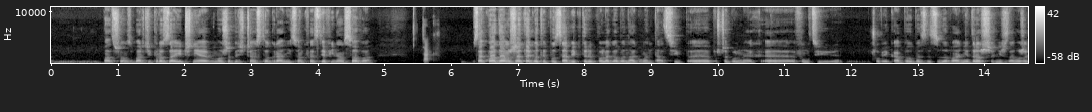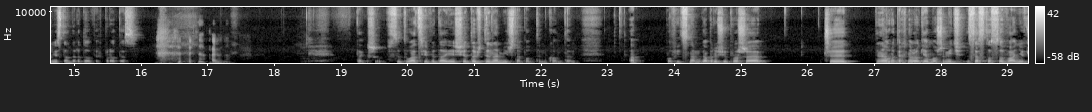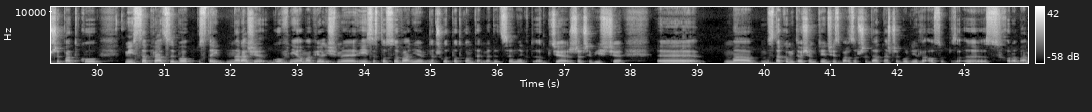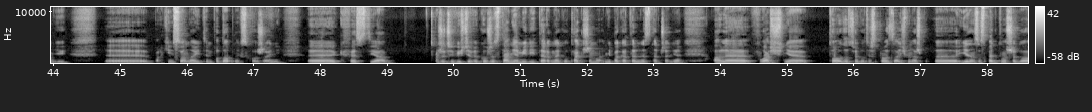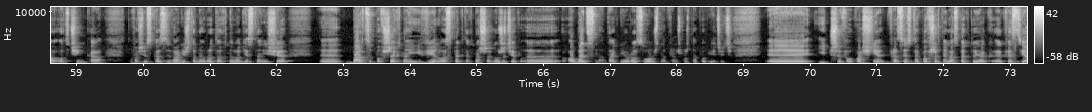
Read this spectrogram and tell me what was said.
patrząc bardziej prozaicznie, może być często granicą kwestia finansowa. Tak. Zakładam, że tego typu zabieg, który polegałby na augmentacji poszczególnych funkcji człowieka byłby zdecydowanie droższy niż założenie standardowych protez. Na pewno. Także sytuacja wydaje się dość dynamiczna pod tym kątem. A powiedz nam, Gabrysiu, proszę, czy neurotechnologia może mieć zastosowanie w przypadku miejsca pracy, bo z tej na razie głównie omawialiśmy jej zastosowanie na przykład pod kątem medycyny, gdzie rzeczywiście e, ma znakomite osiągnięcie, jest bardzo przydatna, szczególnie dla osób z, e, chorobami e, Parkinsona i tym podobnych schorzeń. E, kwestia rzeczywiście wykorzystania militarnego także ma niebagatelne znaczenie, ale właśnie to, do czego też sprowadzaliśmy nasz, e, jeden z aspektów naszego odcinka, to właśnie wskazywanie, że ta neurotechnologia stanie się e, bardzo powszechna i w wielu aspektach naszego życia e, obecna, tak, nierozłączna wręcz można powiedzieć. I czy właśnie wracając do tak powszechnego aspektu jak kwestia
